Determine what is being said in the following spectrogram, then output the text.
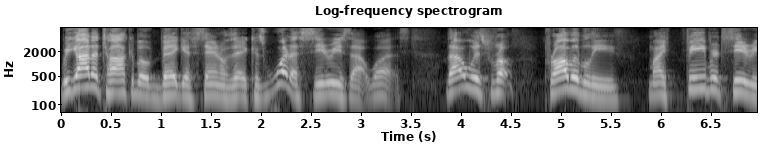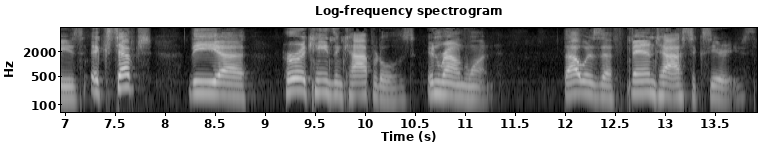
We got to talk about Vegas San Jose because what a series that was. That was pro- probably my favorite series, except the uh, Hurricanes and Capitals in round one. That was a fantastic series.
